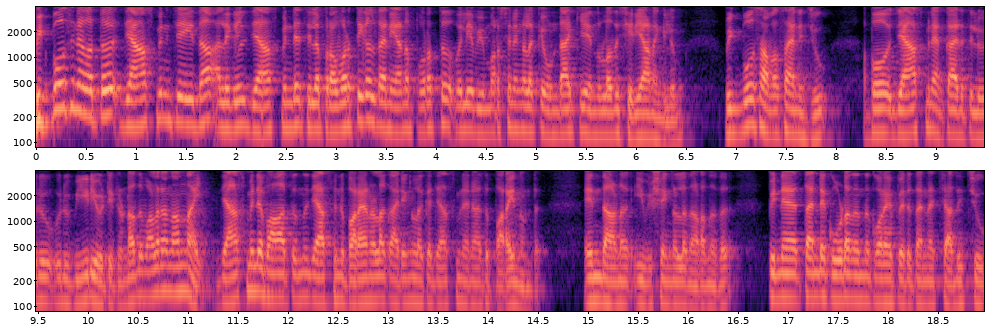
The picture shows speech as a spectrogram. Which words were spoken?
ബിഗ് ബോസിനകത്ത് ജാസ്മിൻ ചെയ്ത അല്ലെങ്കിൽ ജാസ്മിന്റെ ചില പ്രവർത്തികൾ തന്നെയാണ് പുറത്ത് വലിയ വിമർശനങ്ങളൊക്കെ ഉണ്ടാക്കിയത് എന്നുള്ളത് ശരിയാണെങ്കിലും ബിഗ് ബോസ് അവസാനിച്ചു. അപ്പോൾ ജാസ്മിൻ അക്കാര്യത്തിൽ ഒരു ഒരു വീഡിയോ ഇട്ടിട്ടുണ്ട്. അത് വളരെ നന്നായി. ജാസ്മിന്റെ ഭാഗത്തുനിന്ന് ജാസ്മിന് പറയാനുള്ള കാര്യങ്ങളൊക്കെ ജാസ്മിൻ അതിനകത്ത് പറയുന്നുണ്ട്. എന്താണ് ഈ വിഷയങ്ങളിൽ നടന്നത്? പിന്നെ തന്റെ കൂടെ നിന്ന് കുറെ പേര് തന്നെ ചതിച്ചു.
